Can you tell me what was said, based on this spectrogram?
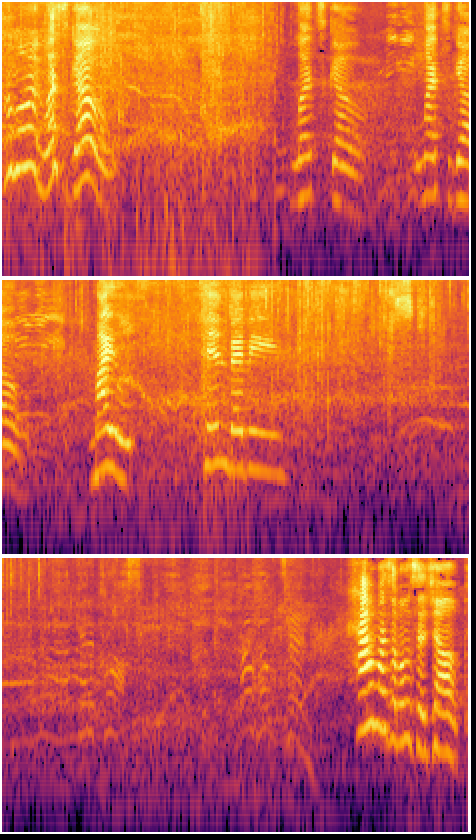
Come on, let's go. Let's go. Let's go. My Tenn, baby. Get across. I'll help Tenn. How am I supposed to jump?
